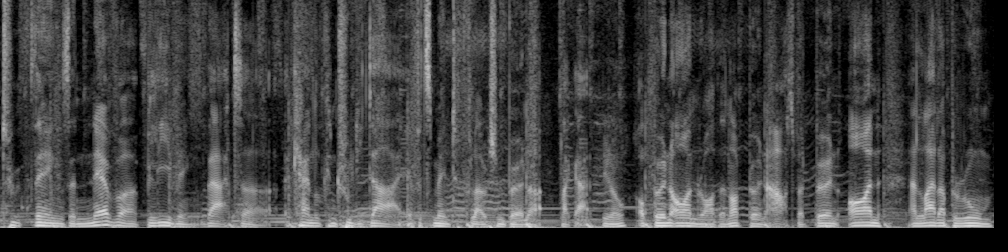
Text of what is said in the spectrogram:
to things and never believing that uh, a candle can truly die if it's meant to flourish and burn up like that, you know, or burn on rather, not burn out, but burn on and light up a room,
